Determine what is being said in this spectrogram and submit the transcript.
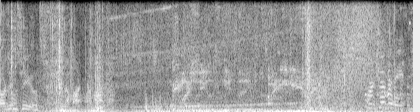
Charging shields. Come on, come on. Be my shield, skin I heal. Rejuvenating.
